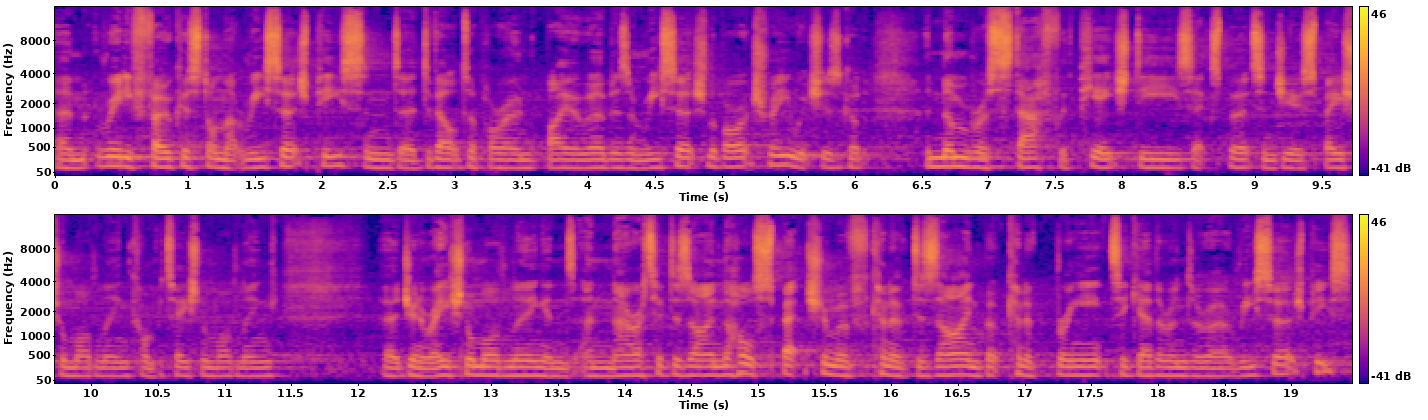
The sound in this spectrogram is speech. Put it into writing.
um, really focused on that research piece and uh, developed up our own biourbanism research laboratory, which has got a number of staff with PhDs, experts in geospatial modeling, computational modeling. Uh, generational modeling and, and narrative design, the whole spectrum of kind of design, but kind of bringing it together under a research piece.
